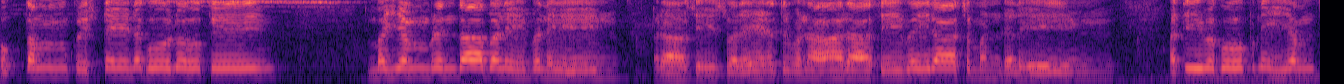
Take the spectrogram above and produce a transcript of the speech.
उक्तं कृष्णेन गोलोके। मह्यं वृन्दावने वने। राशेश्वरेण त्रिभुवना राशे वैरासमण्डले। अतीव गोपनीयं च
